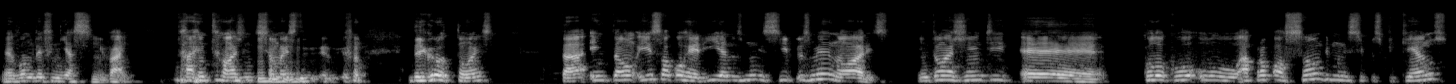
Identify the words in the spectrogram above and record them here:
Né, vamos definir assim, vai. Tá? Então, a gente chama isso de, de grotões. Tá? Então, isso ocorreria nos municípios menores. Então, a gente é, colocou o, a proporção de municípios pequenos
